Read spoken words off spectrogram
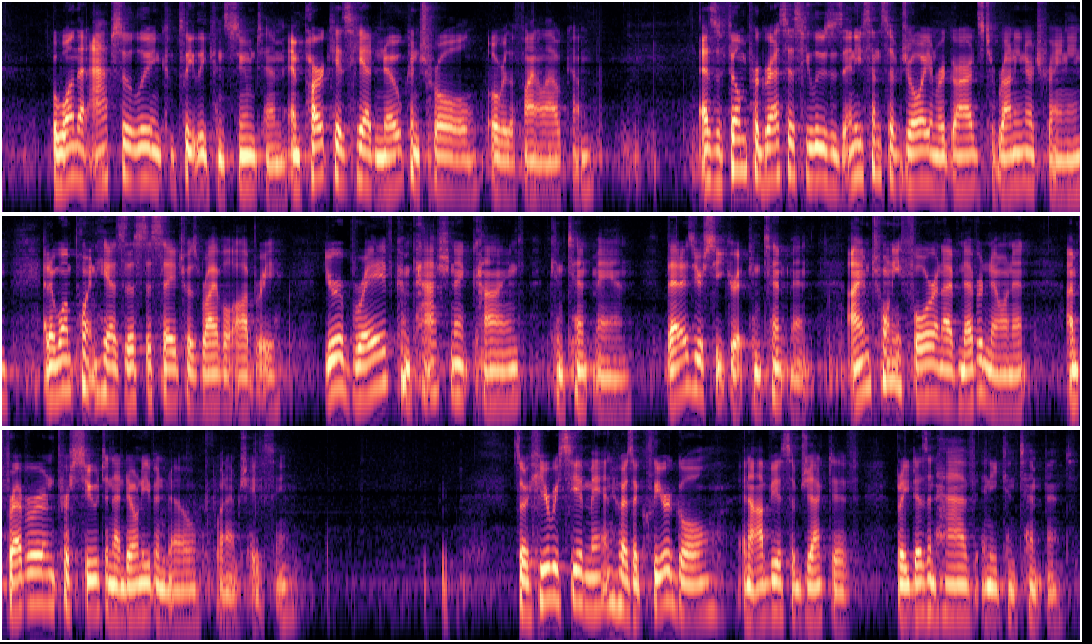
but one that absolutely and completely consumed him, in part because he had no control over the final outcome. As the film progresses, he loses any sense of joy in regards to running or training. And at one point, he has this to say to his rival Aubrey You're a brave, compassionate, kind, content man. That is your secret, contentment. I am 24 and I've never known it. I'm forever in pursuit and I don't even know what I'm chasing. So here we see a man who has a clear goal, an obvious objective, but he doesn't have any contentment.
